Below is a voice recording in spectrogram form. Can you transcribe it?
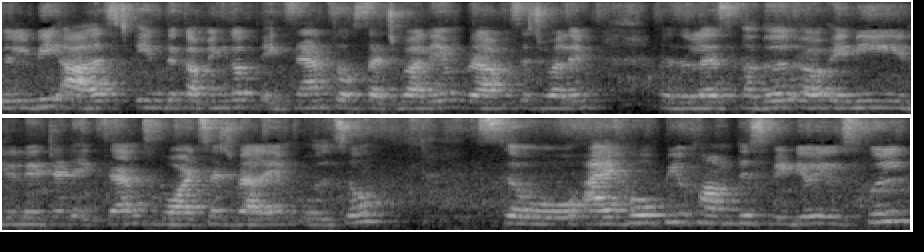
will be asked in the coming up exams of Sachivalayam, Gram Sachivalayam as well as other uh, any related exams, Ward Sachivalayam also. So I hope you found this video useful.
